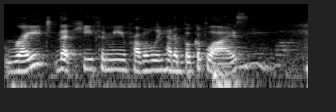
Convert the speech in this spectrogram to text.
right that Heath and me probably had a book of lies.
